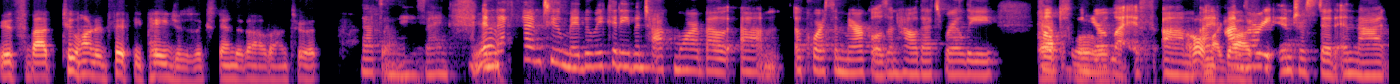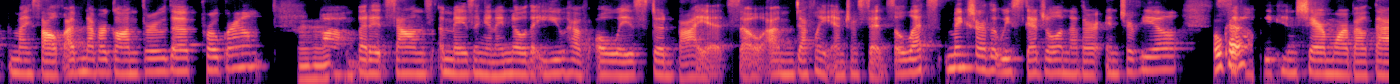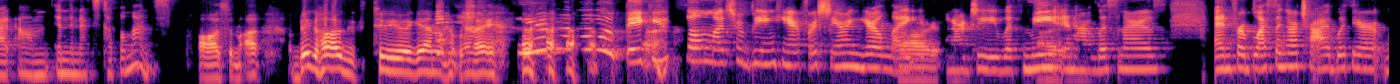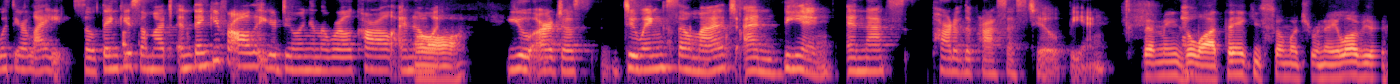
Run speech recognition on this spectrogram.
it's about 250 pages extended out onto it. That's amazing. Yeah. And next time too, maybe we could even talk more about um, A Course in Miracles and how that's really helped in your life. Um, oh my I, am very interested in that myself. I've never gone through the program, mm-hmm. um, but it sounds amazing. And I know that you have always stood by it. So I'm definitely interested. So let's make sure that we schedule another interview. Okay. So we can share more about that um, in the next couple months. Awesome. Uh, a big hug to you again, Renee. Thank you so much for being here, for sharing your light, right. your energy with me right. and our listeners, and for blessing our tribe with your with your light. So thank you so much. And thank you for all that you're doing in the world, Carl. I know Aww. you are just doing so much and being, and that's part of the process too, being. That means a lot. Thank you so much, Renee. Love you.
